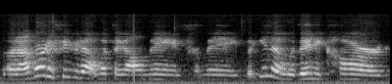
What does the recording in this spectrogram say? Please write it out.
But I've already figured out what they all mean for me. But you know, with any card,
